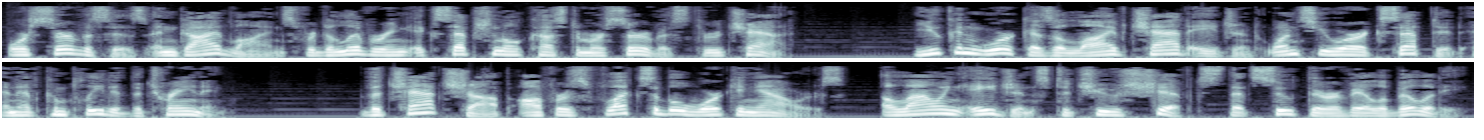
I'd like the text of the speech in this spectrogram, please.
or services and guidelines for delivering exceptional customer service through chat. You can work as a live chat agent once you are accepted and have completed the training. The chat shop offers flexible working hours, allowing agents to choose shifts that suit their availability.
